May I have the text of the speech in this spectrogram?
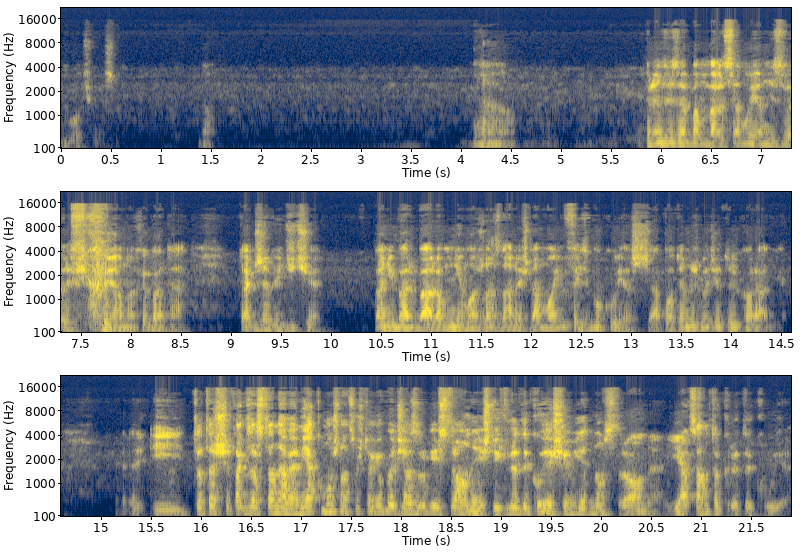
Było śmieszne. No. no prędzej zabambalsamują niż zweryfikują, no chyba tak. Także widzicie, pani Barbaro, mnie można znaleźć na moim Facebooku jeszcze, a potem już będzie tylko radio. I to też się tak zastanawiam, jak można coś takiego powiedzieć, a z drugiej strony, jeśli krytykuje się jedną stronę, ja sam to krytykuję,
